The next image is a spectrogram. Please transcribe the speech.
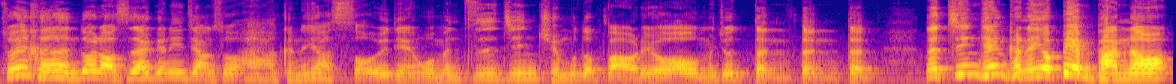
所以可能很多老师在跟你讲说啊，可能要守一点，我们资金全部都保留哦，我们就等等等。那今天可能又变盘哦，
